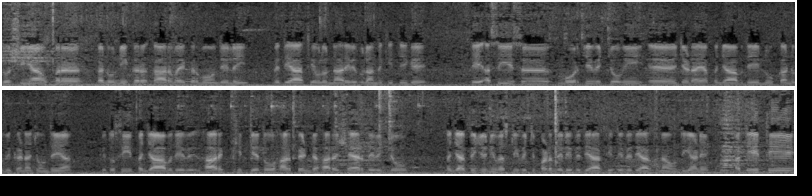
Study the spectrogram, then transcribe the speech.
ਦੋਸ਼ੀਆਂ ਉੱਪਰ ਕਾਨੂੰਨੀ ਕਰ- ਕਾਰਵਾਈ ਕਰਵਾਉਣ ਦੇ ਲਈ ਵਿਦਿਆਰਥੀਆਂ ਵੱਲੋਂ ਨਾਅਰੇ ਵੀ ਬੁਲੰਦ ਕੀਤੇ ਗਏ। ਤੇ ਅਸੀਂ ਇਸ ਮੋਰਚੇ ਵਿੱਚੋਂ ਵੀ ਜਿਹੜਾ ਆ ਪੰਜਾਬ ਦੇ ਲੋਕਾਂ ਨੂੰ ਵੀ ਕਹਿਣਾ ਚਾਹੁੰਦੇ ਆ ਕਿ ਤੁਸੀਂ ਪੰਜਾਬ ਦੇ ਵਿ- ਹਰ ਖਿੱਤੇ ਤੋਂ, ਹਰ ਪਿੰਡ, ਹਰ ਸ਼ਹਿਰ ਦੇ ਵਿੱਚੋਂ ਪੰਜਾਬੀ ਯੂਨੀਵਰਸਿਟੀ ਵਿੱਚ ਪੜ੍ਹਨ ਦੇ ਲਈ ਵਿਦਿਆਰਥੀ ਤੇ ਵਿਦਿਆਰਥਣਾਂ ਆਉਂਦੀਆਂ ਨੇ ਅਤੇ ਇੱਥੇ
